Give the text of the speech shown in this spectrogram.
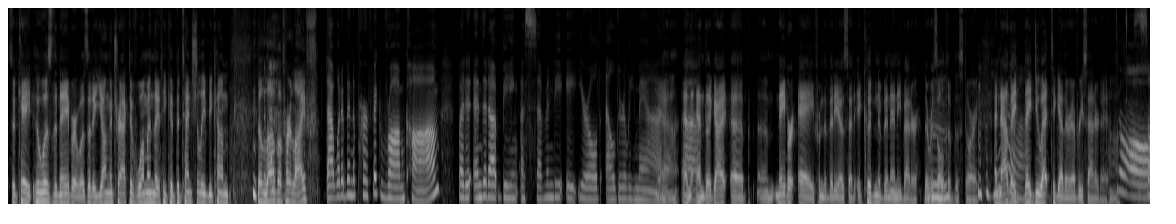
So, Kate, who was the neighbor? Was it a young, attractive woman that he could potentially become the love of her life? That would have been the perfect rom com, but it ended up being a 78 year old elderly man. Yeah, and and the guy, uh, um, neighbor A from the video said it couldn't have been any better. The result of the story, and now they they duet together every Saturday, huh? Aw. So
